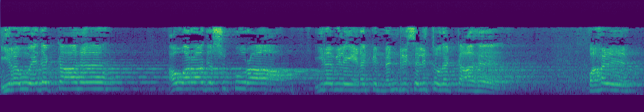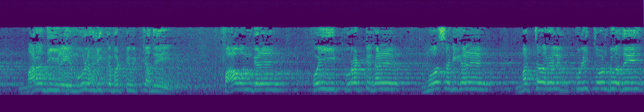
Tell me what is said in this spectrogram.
இரவு எதற்காக? அவ்வராத சுக்கூரா இரவிலே எனக்கு நன்றி செலுத்துவதற்காக. பகல் மறதியிலே மூழ்கடிக்கப்பட்டு விட்டது பாவங்கள் பொய் புரட்டுகள் மோசடிகள் மற்றவர்களுக்கு குழி தோண்டுவது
